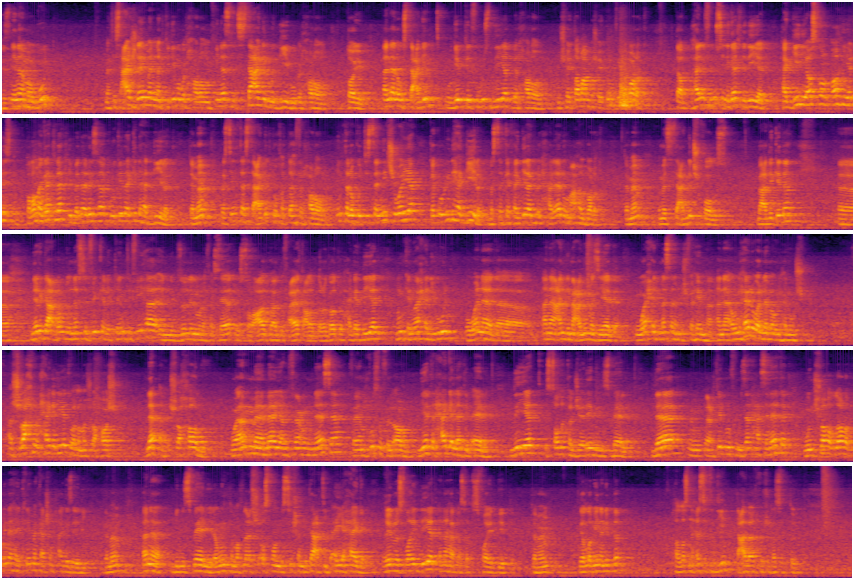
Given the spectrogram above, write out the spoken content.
رزقنا موجود. ما تسعاش دايما إنك تجيبه بالحرام. في ناس بتستعجل وتجيبه بالحرام. طيب أنا لو استعجلت وجبت الفلوس ديت بالحرام مش هي طبعا مش هيكون فيها بركة. طب هل الفلوس اللي جات لي ديت هتجيلي أصلا؟ آه هي رزقك. طالما جات لك يبقى ده رزقك وكده كده هتجيلك. تمام؟ بس أنت استعجلت وخدتها في الحرام. أنت لو كنت استنيت شوية كانت already هتجيلك بس كانت هتجيلك بالحلال ومعاها البركة. تمام؟ فما تستعجلش خالص. بعد كده آه نرجع برضو لنفس الفكرة اللي اتكلمت فيها إن في ظل المنافسات والصراعات بقى الدفعات على الدرجات والحاجات ديت ممكن واحد يقول هو أنا ده أنا عندي معلومة زيادة وواحد مثلا مش فاهمها أنا أقولها له ولا ما أقولهالوش؟ أشرح له الحاجة ديت ولا ما أشرحهاش؟ لا أشرحها له. وأما ما ينفع الناس فيمكث في الأرض. ديت الحاجة اللي هتبقى لك. ديت الصدقة الجارية بالنسبة لك. ده اعتبره في ميزان حسناتك وإن شاء الله ربنا هيكرمك عشان حاجة زي دي. تمام؟ أنا بالنسبة لي لو أنت ما طلعتش أصلا بال session بتاعتي بأي حاجة غير ال slide ديت أنا هبقى satisfied جدا. تمام؟ يلا بينا نبدأ. خلصنا حصة الدين تعال بقى نخش حصة الطب.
